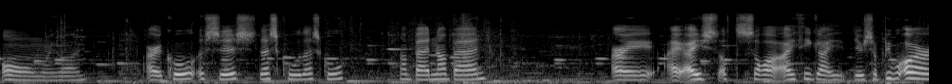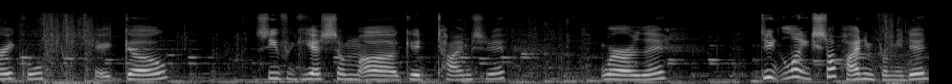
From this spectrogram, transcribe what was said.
Oh, my God. Alright, cool. Assist. That's cool. That's cool. Not bad, not bad. Alright, I, I saw, I think I, there's some people. Alright, cool. Here you go. See if we can get some uh, good times today. Where are they? Dude, like, stop hiding from me, dude.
